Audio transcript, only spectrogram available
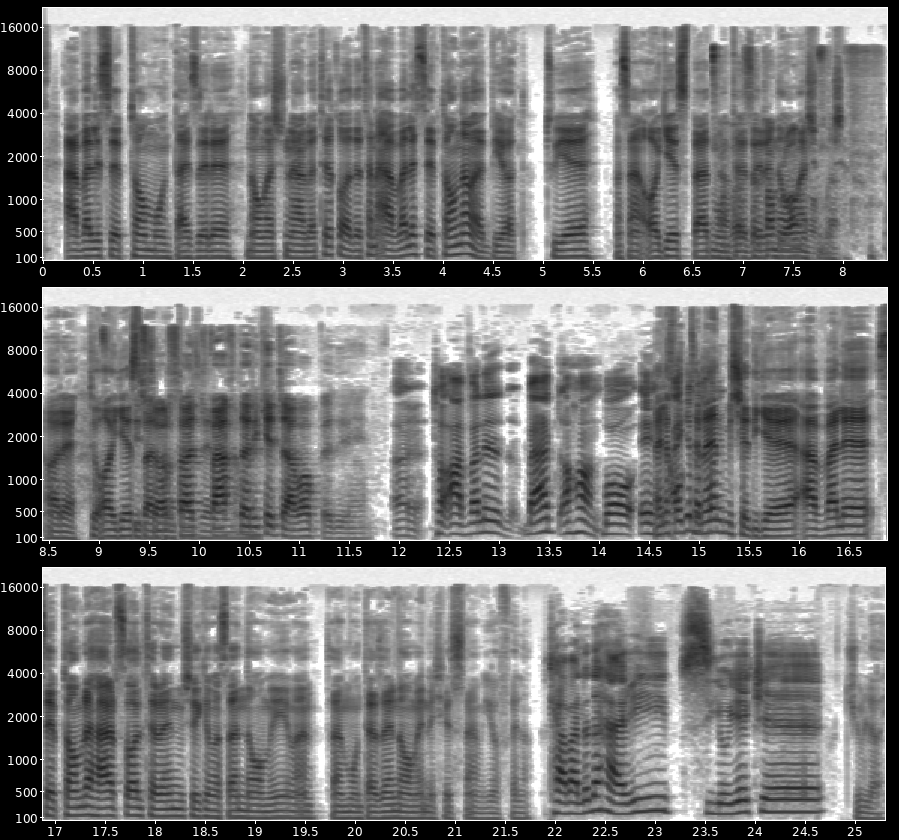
اول سپتامبر منتظر نامشون البته قاعدتا اول سپتامبر نباید بیاد. توی مثلا آگست بعد منتظر نامشون باشن آره تو آگست بعد منتظر وقت داری که جواب بدی آره. تا اول بعد آهان با ولی خب ترند میشه دیگه. اول سپتامبر هر سال ترند میشه که مثلا نامه من منتظر نامه نشستم یا فلان. تولد و یک جولای.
